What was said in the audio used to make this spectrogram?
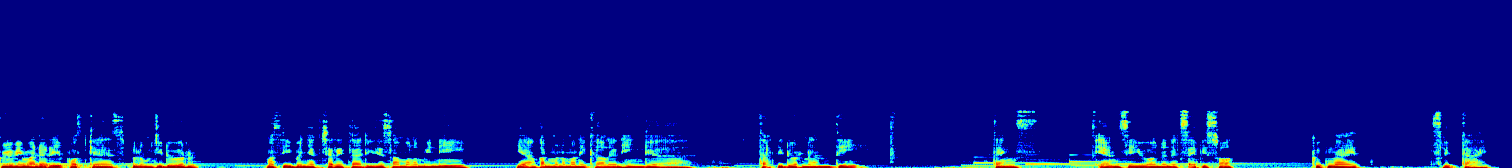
gue Bima dari podcast belum tidur. Masih banyak cerita di sisa malam ini yang akan menemani kalian hingga tertidur nanti. Thanks and see you on the next episode. Good night Sleep tight.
